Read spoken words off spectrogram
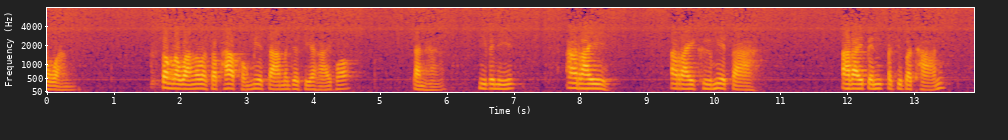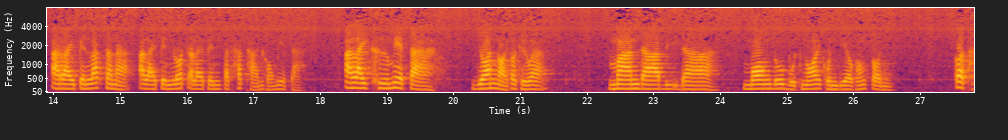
ระวัง ต้องระวังว่าสภาพของเมตตามันจะเสียหายเพราะ ตัณหา นี่เป็นนี้ อะไรอะไรคือเมตตา อะไรเป็นปัจจุบัฐาน อะไรเป็นลักษณะ อะไรเป็นรสอะไรเป็นประทัดฐานของเมตตา อะไรคือเมตตา ย้อนหน่อยก็คือว่า มารดาบิดา มองดูบุตรน้อยคนเดียวของตน ก็ท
